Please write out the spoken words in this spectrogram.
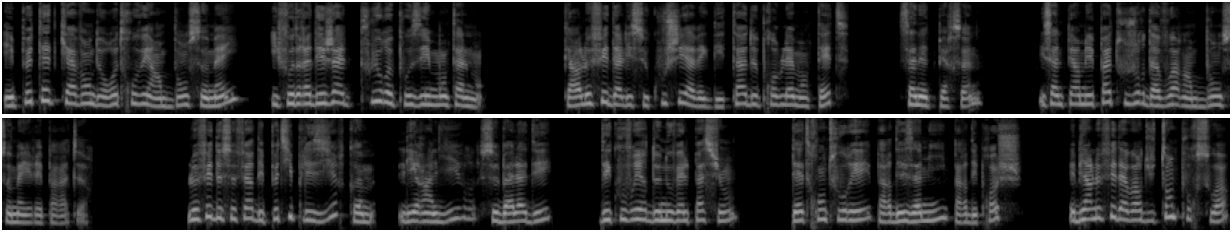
et peut-être qu'avant de retrouver un bon sommeil, il faudrait déjà être plus reposé mentalement. Car le fait d'aller se coucher avec des tas de problèmes en tête, ça n'aide personne, et ça ne permet pas toujours d'avoir un bon sommeil réparateur. Le fait de se faire des petits plaisirs comme lire un livre, se balader, découvrir de nouvelles passions, d'être entouré par des amis, par des proches, eh bien le fait d'avoir du temps pour soi,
